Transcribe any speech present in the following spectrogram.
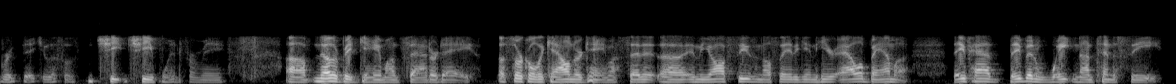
ridiculous. It was cheap cheap win for me. Uh, another big game on Saturday, a circle the calendar game. I said it uh, in the off season. I'll say it again here. Alabama, they've had they've been waiting on Tennessee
